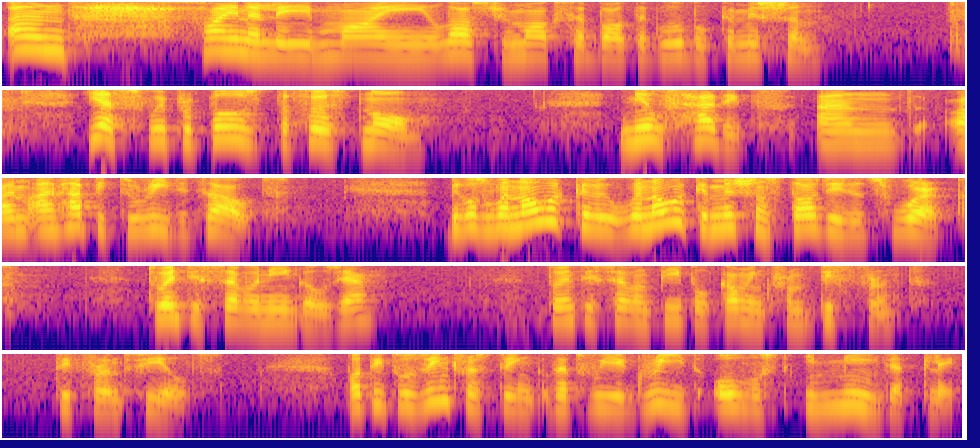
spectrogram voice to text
And finally, my last remarks about the Global Commission. Yes, we proposed the first norm. Niels had it, and I'm, I'm happy to read it out. Because when our, when our commission started its work, 27 egos, yeah? 27 people coming from different, different fields. But it was interesting that we agreed almost immediately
